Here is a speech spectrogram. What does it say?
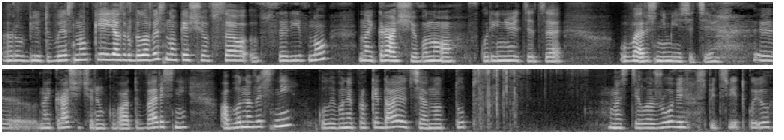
Робіть висновки. Я зробила висновки, що все, все рівно. Найкраще воно вкорінюється це у вересні місяці. Е, найкраще черенкувати в вересні або навесні, коли вони прокидаються. Ну тут на стілажові з підсвіткою.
